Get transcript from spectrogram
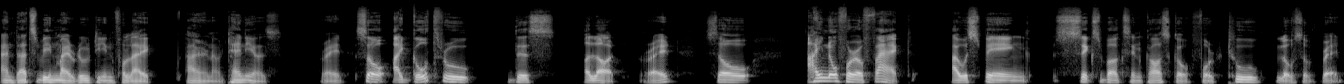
and that's been my routine for like I don't know ten years, right? So I go through this a lot, right? So I know for a fact I was paying six bucks in Costco for two loaves of bread.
